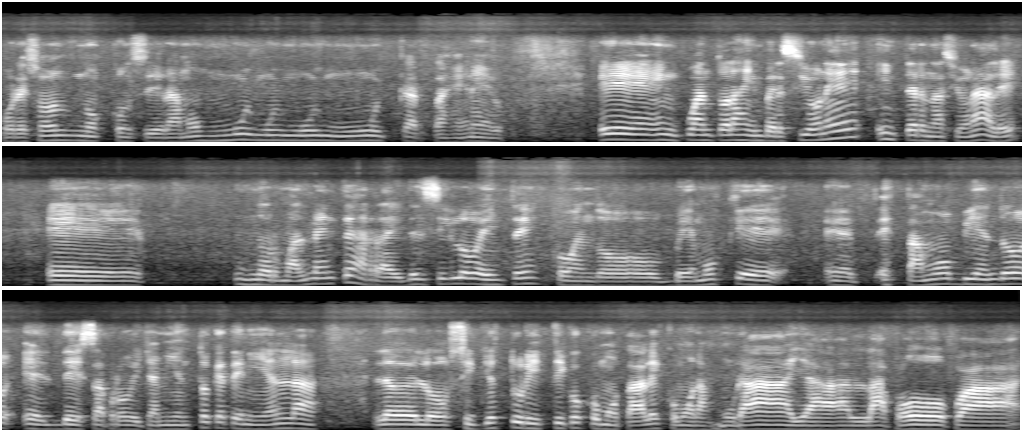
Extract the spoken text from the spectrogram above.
Por eso nos consideramos muy, muy, muy, muy cartageneros. Eh, en cuanto a las inversiones internacionales, eh, normalmente a raíz del siglo XX, cuando vemos que eh, estamos viendo el desaprovechamiento que tenían los sitios turísticos como tales, como las murallas, la popa,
